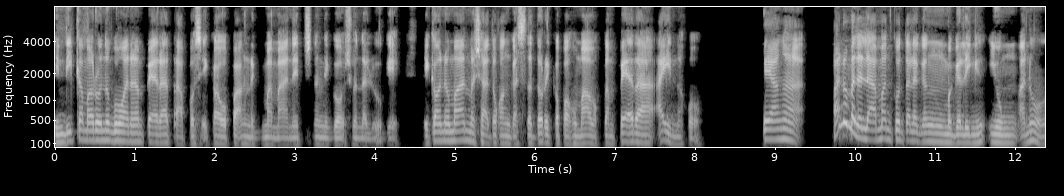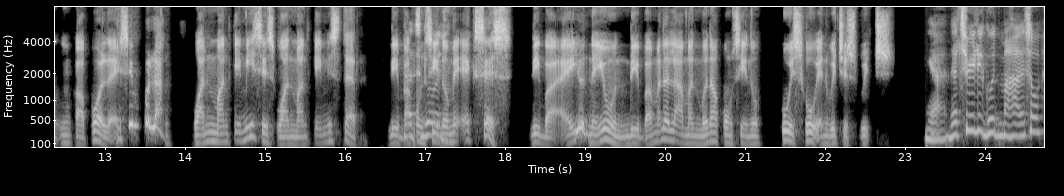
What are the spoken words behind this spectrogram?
Hindi ka marunong gumawa ng pera tapos ikaw pa ang nagmamanage ng negosyo na lugi. Ikaw naman masyado kang gastador, ikaw pa humawak ng pera, ay nako. Kaya nga, paano malalaman kung talagang magaling yung ano, yung couple? Eh simple lang. One month kay Mrs., one month kay Mr. 'Di ba? Kung good. sino may excess, 'di ba? Eh yun na yun, 'di ba? Malalaman mo na kung sino who is who and which is which. Yeah, that's really good, mahal. So,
